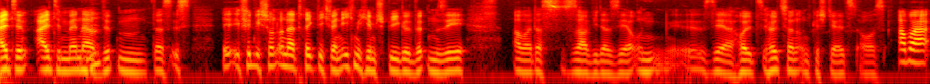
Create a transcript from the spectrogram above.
alte alte Männer wippen. Das ist äh, finde ich schon unerträglich, wenn ich mich im Spiegel wippen sehe, aber das sah wieder sehr un, äh, sehr holz, hölzern und gestelzt aus. Aber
